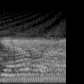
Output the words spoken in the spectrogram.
Yeah.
